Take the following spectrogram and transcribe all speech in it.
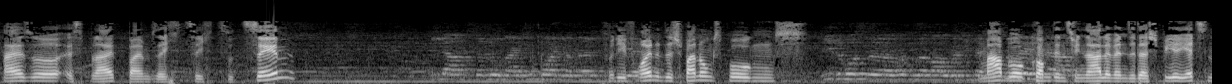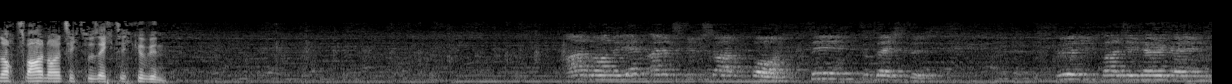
Also es bleibt beim 60 zu 10. Viele haben es versucht, einen Two-Point gewinnen. Für die Freunde des Spannungsbogens Marburg kommt ins Finale, wenn sie das Spiel jetzt noch 92 zu 60 gewinnen. Also haben wir jetzt einen Spielstand von 10 zu 60 für die Baltic Hurricanes.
